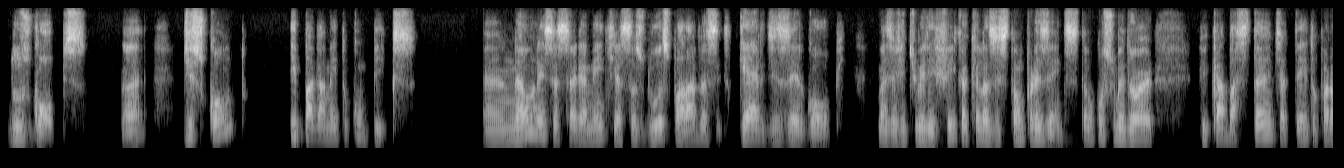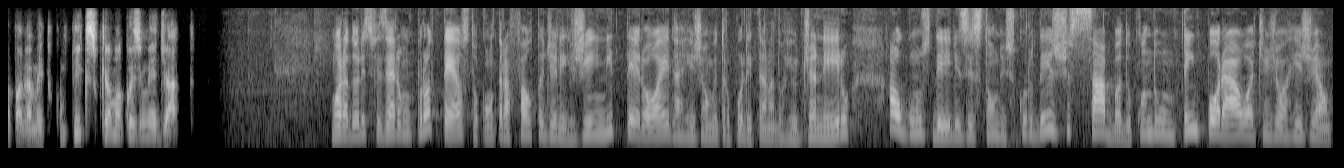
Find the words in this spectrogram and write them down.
dos golpes: né? desconto e pagamento com Pix. É, não necessariamente essas duas palavras quer dizer golpe, mas a gente verifica que elas estão presentes. Então, o consumidor ficar bastante atento para o pagamento com Pix, porque é uma coisa imediata. Moradores fizeram um protesto contra a falta de energia em Niterói, na região metropolitana do Rio de Janeiro. Alguns deles estão no escuro desde sábado, quando um temporal atingiu a região.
